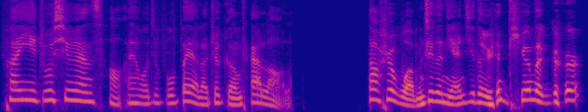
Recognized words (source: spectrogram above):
串一株幸运草。哎呀，我就不背了，这梗太老了，倒是我们这个年纪的人听的歌，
